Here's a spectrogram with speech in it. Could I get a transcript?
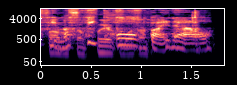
coffee must be cold by now.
